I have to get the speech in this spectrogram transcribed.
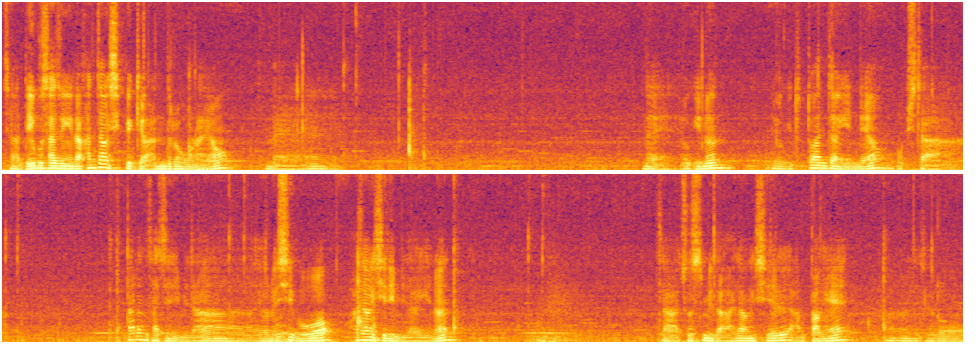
자, 내부 사정이 딱한 장씩 밖에 안 들어오나요? 네. 네, 여기는 여기도 또 한 장이 있네요. 봅시다. 다른 사진입니다. 이거는 15억 화장실입니다. 여기는 자 좋습니다. 화장실 안방에 이런 식으로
